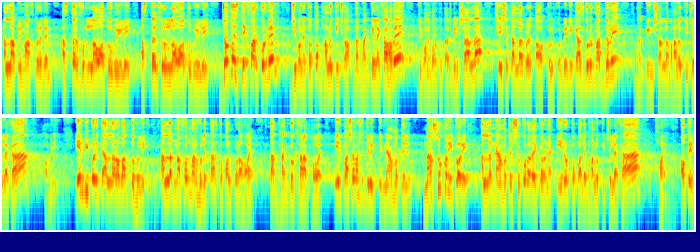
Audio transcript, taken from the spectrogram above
আল্লাহ আপনি মাফ করে দেন। আস্তাগফিরুল্লাহ ওয়া আতুবু ইলাই আস্তাগফিরুল্লাহ ওয়া আতুবু ইলাই যত ইস্তেগফার করবেন, জীবনে তত ভালো কিছু আপনার ভাগ্যে লেখা হবে। জীবনে বরকত আসবে ইনশাআল্লাহ। সেই সাথে আল্লাহর উপরে তাওয়াক্কুল করবেন। এই কাজগুলোর মাধ্যমে ভাগ্যে ইনশাল্লাহ ভালো কিছু লেখা হবে। এর বিপরীতে আল্লাহর অবাধ্য হলে, আল্লাহর নাফরমান হলে তার কপাল পোড়া হয়, তার ভাগ্য খারাপ হয়। এর পাশাপাশি যে ব্যক্তি নেয়ামতের নাশকরি করে আল্লাহর নেয়ামতের শকর আদায় করে না, এরও কপালে ভালো কিছু লেখা হয় না। অতএব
